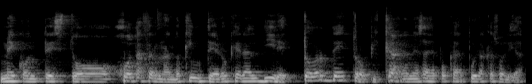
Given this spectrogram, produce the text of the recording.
Me contestó J. Fernando Quintero, que era el director de Tropicana en esa época, de pura casualidad.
